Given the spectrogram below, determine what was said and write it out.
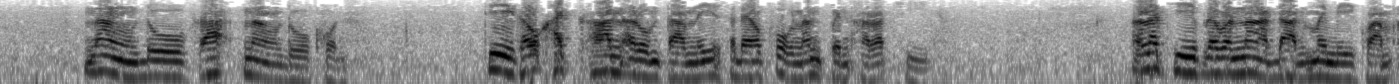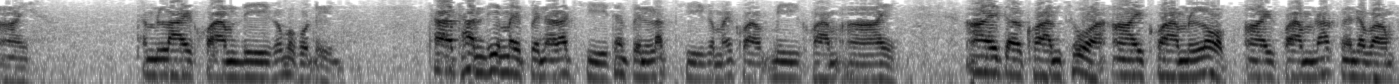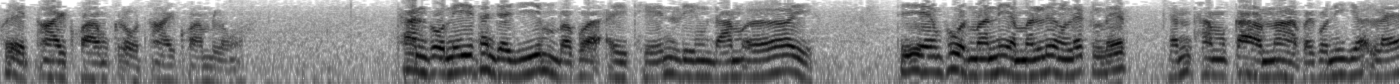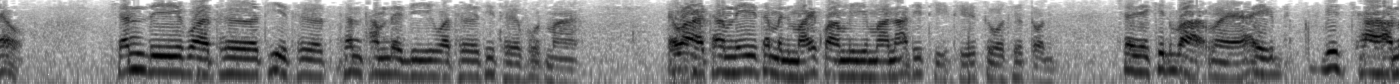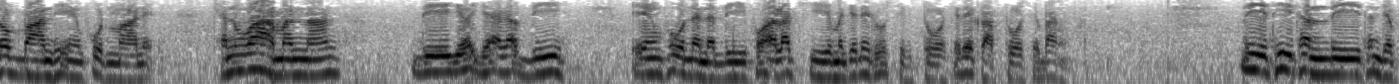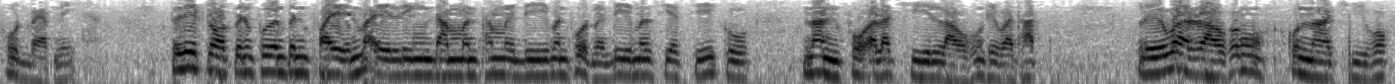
นั่งดูพระนั่งดูคน ที่เขาคัดค้านอารมณ์ตามนี้แสดงพวกนั้นเป็นอารัชีอรัชีแปลว่าหน้าด้านไม่มีความอายทำลายความดีของบุคคลอื่น ถ้าท่านที่ไม่เป็นอรัชีท่านเป็นลัทธิก็หมายความมีความอาย อายต่อความชั่ว อายความโลภอายความรักในระหว่างเพศ อายความโกรธอายความหลง ท่านพวกนี้ท่านจะยิ้มบอกว่าไอ้เถนลิงดำเอ้ยที่เองพูดมาเนี่ยมันเรื่องเล็กๆ ฉันทำก้าวหน้าไปกว่านี้เยอะแล้ว ฉันดีกว่าเธอที่เธอ ฉันทำได้ดีกว่าเธอที่เธอพูดมา แต่ว่าทั้งนี้ถ้ามันหมายความมีมานะทิฏฐิถือตัวถือตน ฉันจะคิดว่าแหมไอ้วิชาอนุบาลที่เองพูดมาเนี่ย ฉันว่ามันนั้นดีเยอะแยะแล้วดี เองพูดนั่นน่ะดี เพราะอารัชีมันจะได้รู้สึกตัว จะได้กลับตัวเสียบ้าง นี่ที่ท่านดีท่านจะพูดแบบนี้ตอนนี้โกรธเป็นเพลินเป็นไฟเห็นว่าไอ้ลิงดำมันทำไม่ดี มันพูดไม่ดี มันเสียดสีกู นั่นพวกอรชีเหล่าของเทวทัต หรือว่าเราของคุณนาชีวก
